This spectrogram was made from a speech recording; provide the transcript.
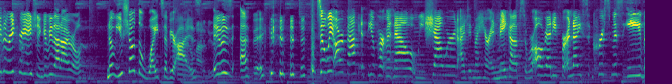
See the recreation. Give me that eye roll. No, you showed the whites of your eyes. how to do It was epic. so we are back at the apartment now. We showered, I did my hair and makeup, so we're all ready for a nice Christmas Eve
